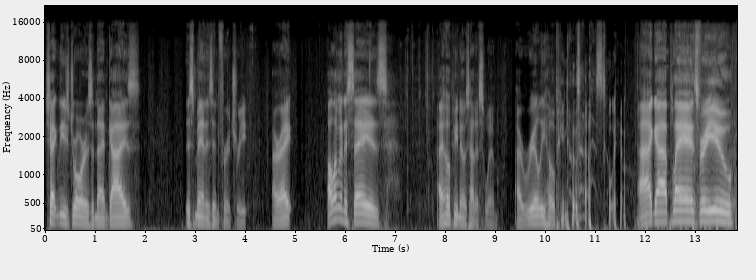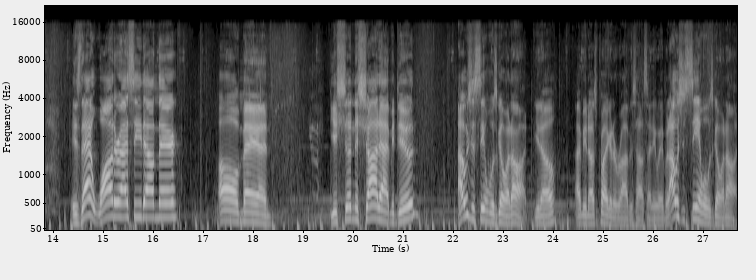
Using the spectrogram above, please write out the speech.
Check these drawers, and then, guys, this man is in for a treat. All right. All I'm going to say is I hope he knows how to swim. I really hope he knows how to swim. I got plans for you. Is that water I see down there? Oh, man. You shouldn't have shot at me, dude. I was just seeing what was going on, you know? I mean, I was probably going to rob his house anyway, but I was just seeing what was going on.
